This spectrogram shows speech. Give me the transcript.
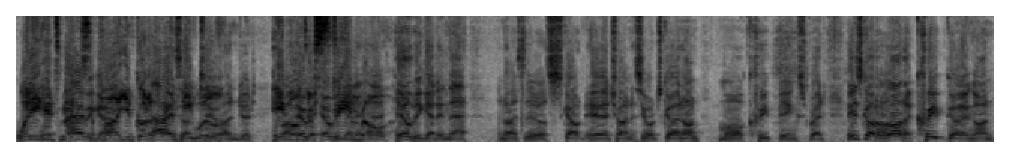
when he hits max supply, go. you've got to now think he's he on will 200. he Right, will he'll, just he'll be getting steamroll. there. He'll be getting there. A nice little scout here trying to see what's going on. More creep being spread. He's got a lot of creep going on.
